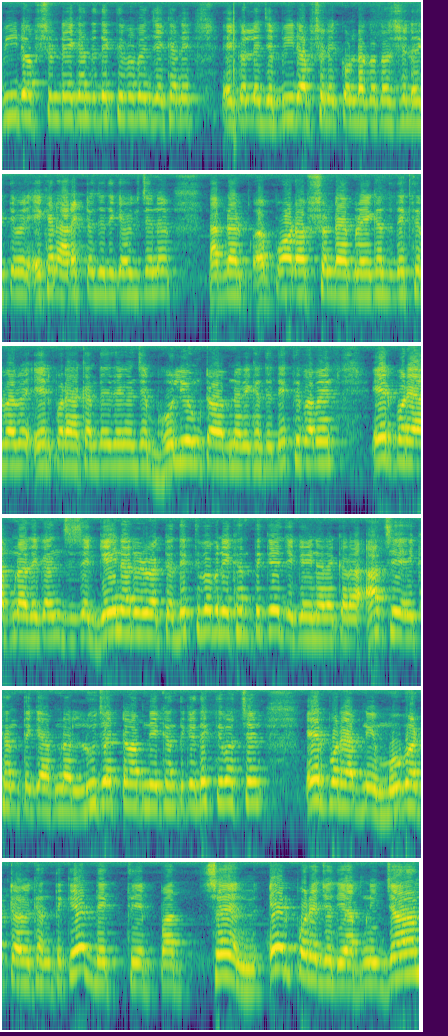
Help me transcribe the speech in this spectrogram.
বিড অপশনটা এখান থেকে দেখতে পাবেন যে এখানে এই করলে যে বিড অপশনে কোনটা কত আছে সেটা দেখতে পাবেন। এখানে আরেকটা যদি কেউ কিছু আপনার পড অপশনটা আপনার এখান থেকে দেখতে পাবেন এরপরে এখান থেকে দেখেন যে ভলিউমটাও আপনার এখান থেকে দেখতে পাবেন। এরপরে আপনার এখান যে গেইনারেরও একটা দেখতে পাবেন এখান থেকে, যে গেইনারে কারা আছে, এখান থেকে আপনার লুজারটাও আপনি এখান থেকে দেখতে পাচ্ছেন। এরপরে আপনি মুভারটাও এখান থেকে দেখতে পাচ্ছেন। এরপরে যদি আপনি যান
